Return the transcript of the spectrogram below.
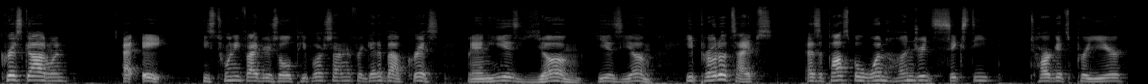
Chris Godwin at eight. He's 25 years old. People are starting to forget about Chris. Man, he is young. He is young. He prototypes as a possible 160 targets per year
